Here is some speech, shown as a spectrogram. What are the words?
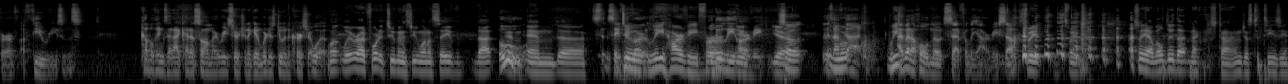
for a few reasons. A couple things that I kind of saw in my research, and again, we're just doing the cursor. Whoa, Well, we were at 42 minutes. Do you want to save that? Ooh. And, and uh, s- save Do Lee Harvey. Lee Harvey for We'll do Lee Harvey yeah, So because I've got we- I've got a whole note set for Lee Harvey. So sweet, sweet. So yeah, we'll do that next time, just to tease you.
